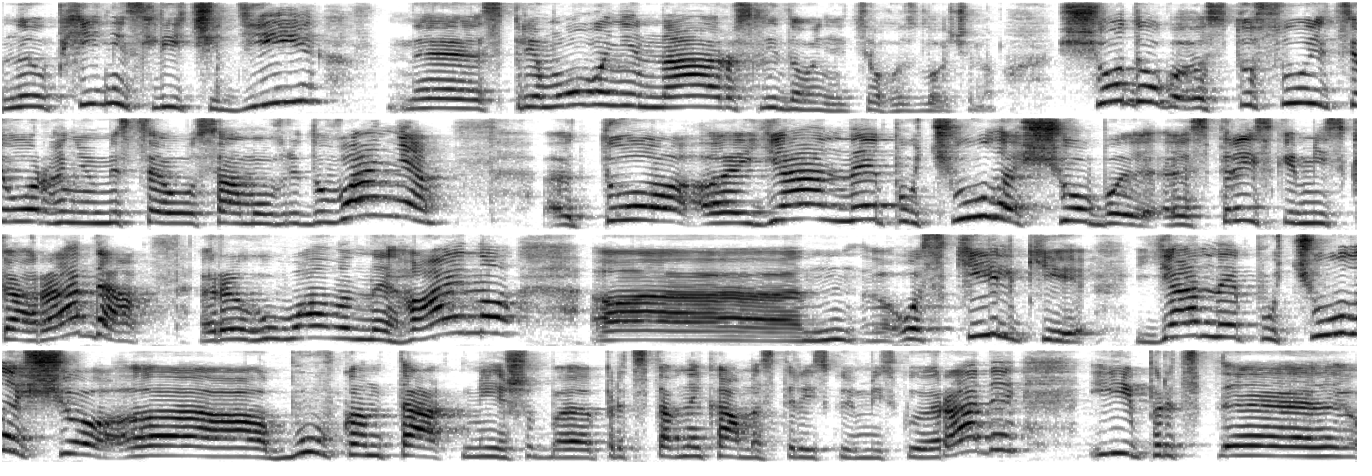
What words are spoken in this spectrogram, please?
необхідні слідчі дії спрямовані на розслідування цього злочину. Щодо стосується органів місцевого самоврядування, е, то е, я не почула, щоб е, Стрийська міська рада реагувала негайно, е, оскільки я не почула, що е, був контакт між е, представниками Стрийської міської ради і е,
